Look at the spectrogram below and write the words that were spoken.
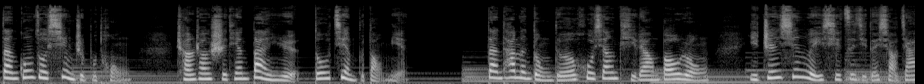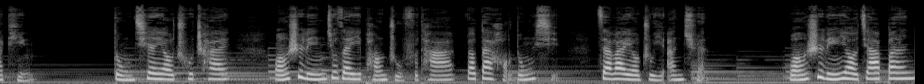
但工作性质不同，常常十天半月都见不到面。但他们懂得互相体谅包容，以真心维系自己的小家庭。董倩要出差，王世林就在一旁嘱咐她要带好东西，在外要注意安全。王世林要加班，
